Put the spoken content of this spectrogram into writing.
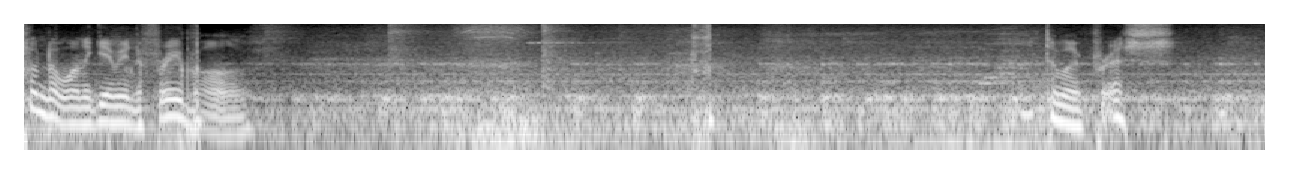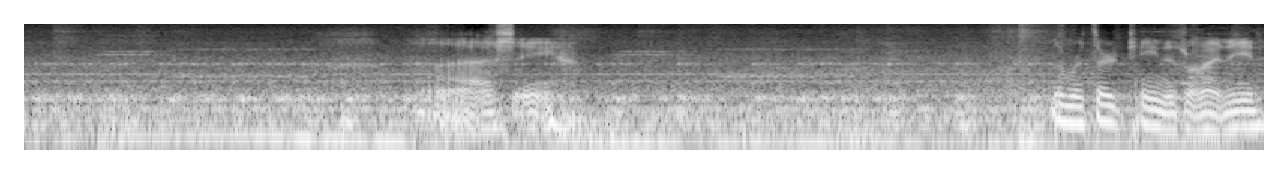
This one don't want to give me the free balls. To my press. Ah, I see. Number 13 is what I need.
